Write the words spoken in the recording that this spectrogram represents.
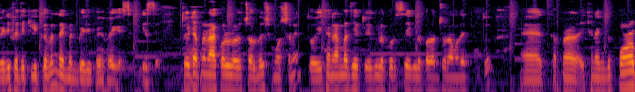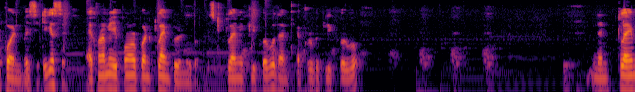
ভেরিফাইতে ক্লিক করবেন, দেখবেন ভেরিফাই হয়ে গেছে, ঠিক আছে? তো এটা আপনার না করলেও চলবে, সমস্যা নেই। তো এখানে আমরা যেহেতু এগুলো করছি, এগুলো করার জন্য আমাদের কিন্তু আপনার এখানে কিন্তু পনেরো পয়েন্ট পেয়েছি ঠিক আছে? এখন আমি এই পনেরো পয়েন্ট ক্লাইম করে নিব ক্লাইমে ক্লিক করব দেন অ্যাপ্রুভে ক্লিক করব। Then climb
